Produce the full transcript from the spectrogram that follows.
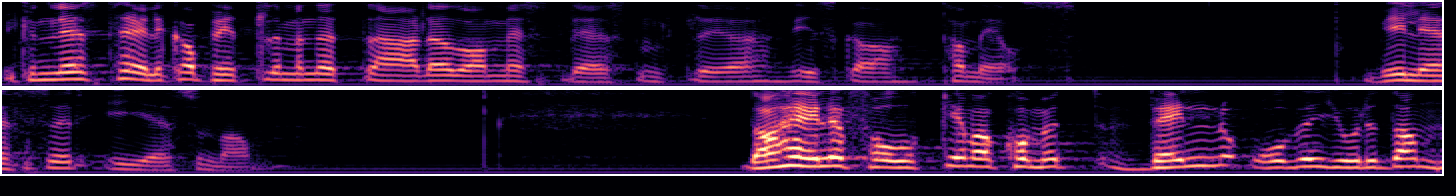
Vi kunne lest hele kapittelet, men dette er det da mest vesentlige vi skal ta med oss. Vi leser i Jesu navn. Da hele folket var kommet vel over Jordan,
